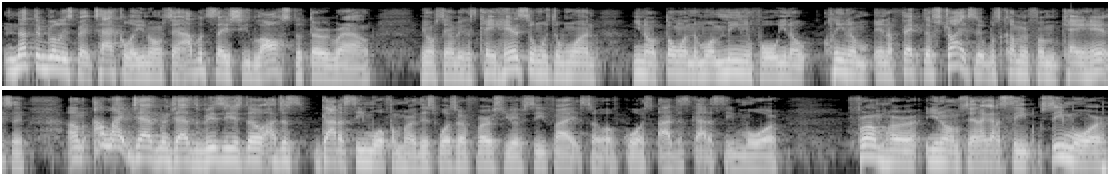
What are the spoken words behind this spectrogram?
nothing really spectacular. You know what I'm saying? I would say she lost the third round. You know what I'm saying? Because Kay Hansen was the one you know, throwing the more meaningful, you know, cleaner and effective strikes. It was coming from Kay Hansen. Um, I like Jasmine Jasudavicius though. I just gotta see more from her. This was her first UFC fight, so of course I just gotta see more from her. You know what I'm saying? I gotta see see more.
